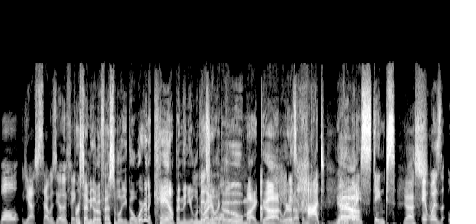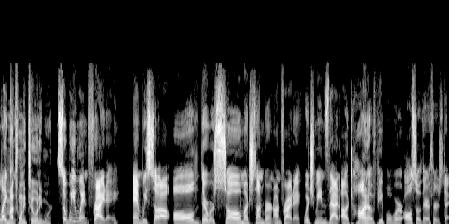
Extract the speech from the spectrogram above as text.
Well, yes, that was the other thing. First time you go to a festival, you go, we're going to camp. And then you look around, and you're like, oh my God, we're it's not going hot. Yeah. Everybody stinks. Yes. It was like I'm not 22 anymore. so we went Friday and we saw all there was so much sunburn on Friday, which means that a ton of people were also there Thursday.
